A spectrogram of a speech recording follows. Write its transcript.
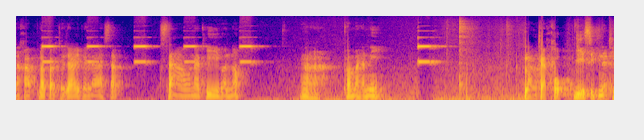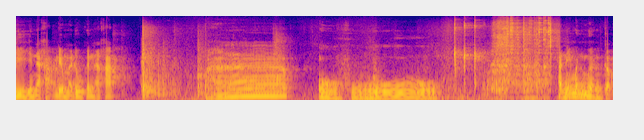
นะครับ แล้วก็จะใช้เวลาสักซาวนาทีก่อนเนาะอ่าประมาณนี้ หลังจากครบ 20 นาทีนะครับ เดี๋ยวมาดูกันนะครับ ป๊าบโอ้โห อันนี้มันเหมือนกับ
